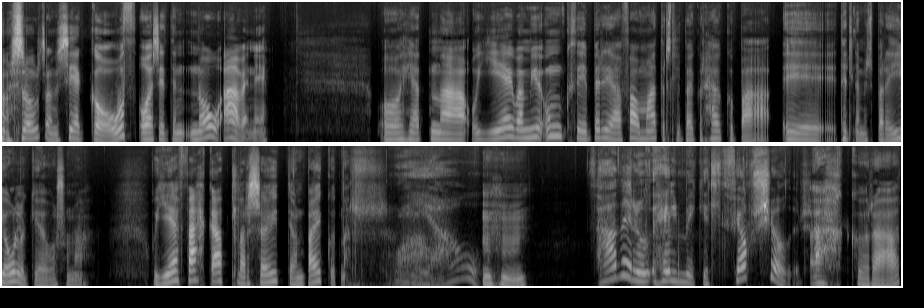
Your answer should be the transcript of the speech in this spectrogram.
sósan sé góð og að setja nóg af henni. Og hérna, og ég var mjög ung þegar ég byrjaði að fá maturslubækur hagkupa e, til dæmis bara í jólagjöf og svona. Og ég fekk allar 17 bækurnar. Wow. Já, mm það eru heilmikill fjársjóður. Akkurat.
